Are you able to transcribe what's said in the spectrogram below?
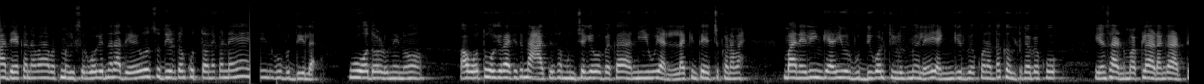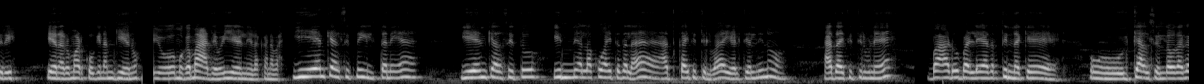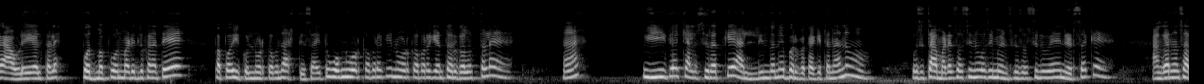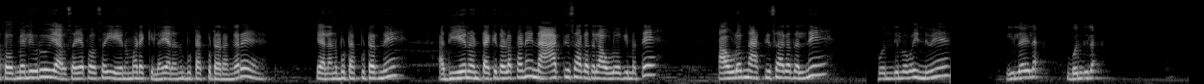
ಅದೇ ಕಣವ ಅವತ್ತು ಮೈಸೂರಿಗೆ ಹೋಗಿದ್ದಾನೆ ಅದೇ ಸುದ್ದಿ ಹಿಡ್ಕೊಂಡು ಕಣೆ. ನಿನಗೂ ಬುದ್ಧಿ ಇಲ್ಲ. ಓದೋಳು ನೀನು. ಅವತ್ತು ಹೋಗಿರಾಕಿತ್ತು ನಾಲ್ಕು ದಿವಸ ಮುಂಚೆಗೆ ಹೋಗ್ಬೇಕಾ? ನೀವು ಎಲ್ಲಕ್ಕಿಂತ ಹೆಚ್ಚು ಕಣವ ಮನೇಲಿ ಹಿಂಗೆ ಇವ್ರ ಬುದ್ಧಿಗಳು ತಿಳಿದ ಮೇಲೆ ಹೆಂಗಿರ್ಬೇಕು ಅನ್ನೋದ ಕಲ್ತ್ಕೋಬೇಕು. ಏನು ಸಣ್ಣ ಮಕ್ಳು ಆಡಂಗೆ ಆಡ್ತೀರಿ? ಏನಾರು ಮಾಡ್ಕೋಗಿ ನಮ್ಗೆ ಏನು? ಅಯ್ಯೋ, ಮಗ ಮಾದೇವ ಏನಿಲ್ಲ ಕಣವ ಏನು ಕೆಲಸ ಇತ್ತು ಇಲ್ತಾನೆ ಏನು ಕೆಲಸ ಇತ್ತು? ಇನ್ನೆಲ್ಲಕ್ಕೂ ಆಯ್ತದಲ್ಲ ಅದಕ್ಕೆ ಹೇಳ್ತೀಯಲ್ಲ ನೀನು? ಅದಾಯ್ತಿತ್ತಿಲ್ವನೇ ಬಾಡು ಬಳ್ಳೆ ಆದ್ರೆ ತಿನ್ನಕ್ಕೆ. ಕೆಲಸ ಇಲ್ದೋದಾಗ ಅವಳೇ ಹೇಳ್ತಾಳೆ. ಪದ್ಮ ಫೋನ್ ಮಾಡಿದ್ಲು ಕಣತೆ. ಪಾಪ ಈಗಳು ನೋಡ್ಕೊಬಂದು ಅಷ್ಟೇ ಸಾಯ್ತು. ಹೋಗಿ ನೋಡ್ಕೊಬರಕ್ಕೆ ನೋಡ್ಕೊಬರಕ್ಕೆ ಅಂತ ತರ್ಗಲಿಸ್ತಾಳೆ ಹಾಂ ಈಗ ಕೆಲಸ ಇರೋದಕ್ಕೆ ಅಲ್ಲಿಂದನೇ ಬರಬೇಕಾಗಿತ್ತ ನಾನು? ಹೊಸಿ ಟಮಾಟೆ ಸೊಸಿನೂ, ಹೊಸಿ ಮೆಣಸಿನ ಸೊಸಿನೂ ನೆಡ್ಸಕ್ಕೆ ಹಂಗಾರೆ ನಾನು ಸತ್ತೋದ್ಮೇಲೆ ಇವರು ವ್ಯವಸಾಯ ಪವಸಾಯ ಏನು ಮಾಡೋಕ್ಕಿಲ್ಲ? ಎಲ್ಲನೂ ಬಿಟ್ಟಾಕ್ಬಿಟ್ಟಾರ ಹಂಗಾರೆ? ಎಲ್ಲನೂ ಬಿಟ್ಟಾಕ್ಬಿಟ್ಟಾರನೆ ಅದೇನು ಅಂಟಾಕಿದ್ದಾಳ ಕಣೆ ನಾಲ್ಕು ದಿವಸ ಆಗೋದಲ್ಲ ಅವಳೋಗಿ ಮತ್ತೆ? ಅವಳೋಗಿ ನಾಲ್ಕು ದಿವಸ ಆಗೋದಲ್ನೇ? ಬಂದಿಲ್ಲವ ಇನ್ನೂ ಇಲ್ಲ ಇಲ್ಲ, ಬಂದಿಲ್ಲ.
